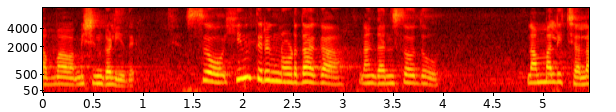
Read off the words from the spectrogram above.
ನಮ್ಮ ಮಿಷಿನ್ಗಳಿದೆ ಸೊ ಹಿಂತಿರುಗಿ ನೋಡಿದಾಗ ನಂಗೆ ಅನಿಸೋದು, ನಮ್ಮಲ್ಲಿ ಛಲ.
